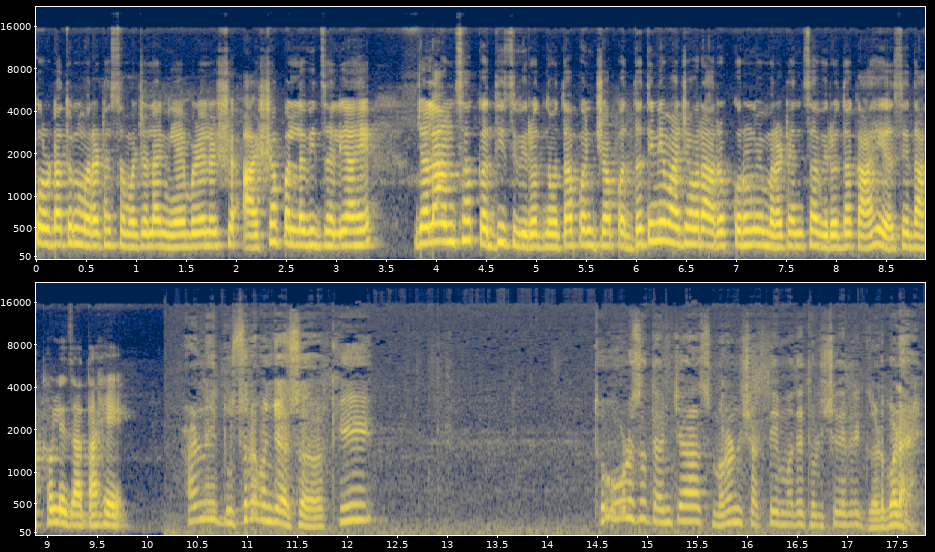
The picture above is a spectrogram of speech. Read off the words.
कोर्टातून मराठा समाजाला न्याय मिळेल अशी आशा पल्लवीत झाली आहे. ज्याला आमचा कधीच विरोध नव्हता पण ज्या पद्धतीने माझ्यावर आरोप करून मी मराठ्यांचा विरोधक आहे असे दाखवले जात आहे. आणि दुसरं म्हणजे असं की थोडस त्यांच्या स्मरणशक्तीमध्ये थोडीशी काहीतरी गडबड आहे.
